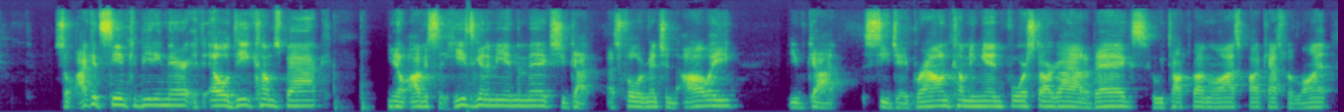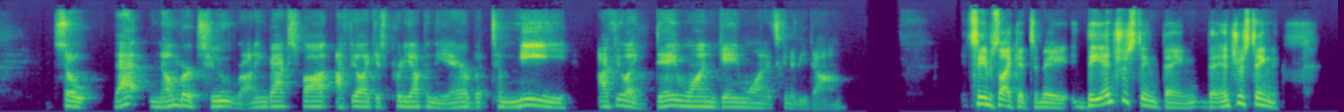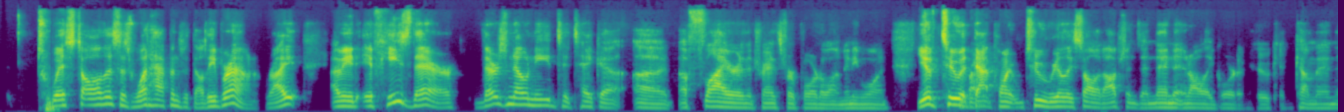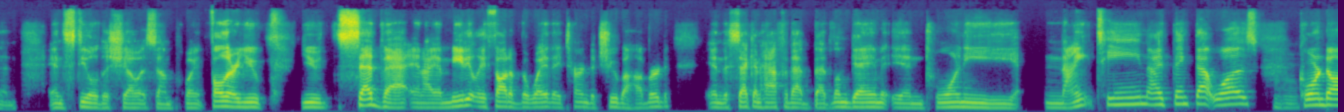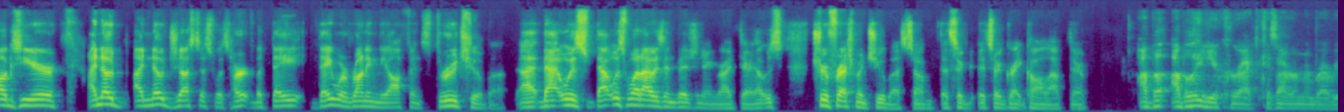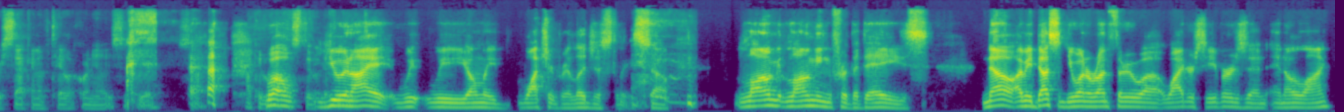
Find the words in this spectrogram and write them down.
So I could see him competing there. If LD comes back, you know, obviously he's going to be in the mix. You've got, as Fuller mentioned, Ollie. You've got CJ Brown coming in, four star guy out of Bags, who we talked about in the last podcast with Lunt. So that number two running back spot, I feel like is pretty up in the air. But to me, I feel like day one, game one, it's going to be Dom. It seems like it to me. The interesting thing, the interesting twist to all this is what happens with LD Brown, right? I mean, if he's there, there's no need to take a, a, a flyer in the transfer portal on anyone. You have two at Right. that point, two really solid options, and then an Ollie Gordon who can come in and and steal the show at some point. Fuller, you you said that, and I immediately thought of the way they turned to Chuba Hubbard in the second half of that Bedlam game in 2019, I think that was Mhm. corn dogs year. I know I know Justice was hurt, but they they were running the offense through Chuba. Uh, that was that was what I was envisioning right there. That was true freshman Chuba. So that's a it's a great call out there. I, be- I believe you're correct because I remember every second of Taylor Cornelius year. So well, walk us through it. you and I we we only watch it religiously. So long longing for the days. No, I mean Dustin, you want to run through uh, wide receivers and, and O line?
